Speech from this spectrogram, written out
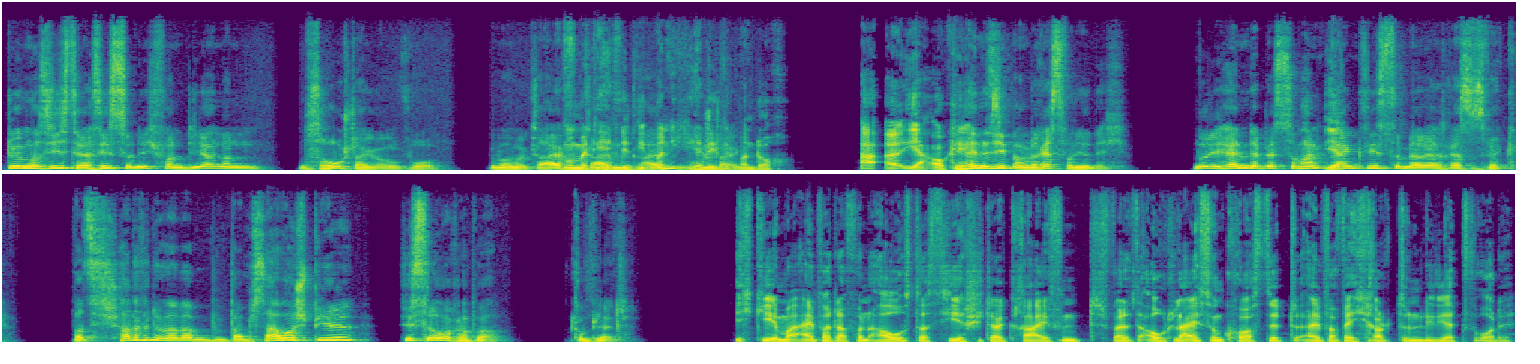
du immer siehst, der siehst du nicht von dir und dann musst du hochsteigen irgendwo. Immer mit greifen. Moment, greifen, die Hände sieht man nicht, die Hände sieht man doch. Ah, äh, ja, okay. Die Hände sieht man, aber der Rest von dir nicht. Nur die Hände bis zum Handgelenk ja. siehst du, der Rest ist weg. Was ich schade finde, weil beim, beim Star Wars-Spiel siehst du Oberkörper. Komplett. Ich gehe mal einfach davon aus, dass hier steht ergreifend, weil es auch Leistung kostet, einfach wegrationalisiert wurde.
